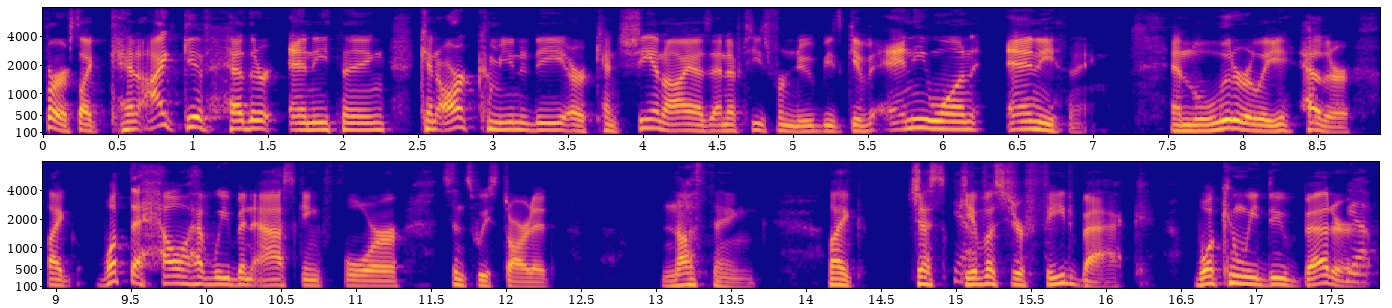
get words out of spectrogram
first. Like can i give heather anything? Can our community or can she and i as nfts for newbies give anyone anything? And literally heather like what the hell have we been asking for since we started nothing like just Yeah. give us your feedback what can we do better Yep.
